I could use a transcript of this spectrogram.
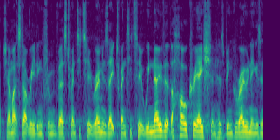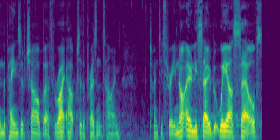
Actually, I might start reading from verse 22. Romans 8:22. We know that the whole creation has been groaning as in the pains of childbirth right up to the present time. 23. Not only so, but we ourselves,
